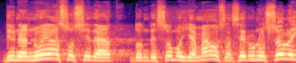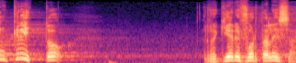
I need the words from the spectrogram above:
de una nueva sociedad donde somos llamados a ser uno solo en Cristo, requiere fortaleza,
